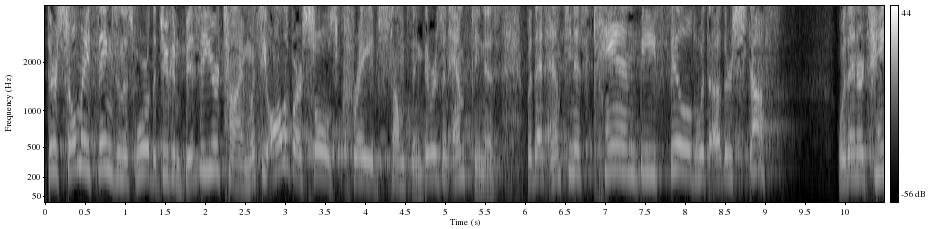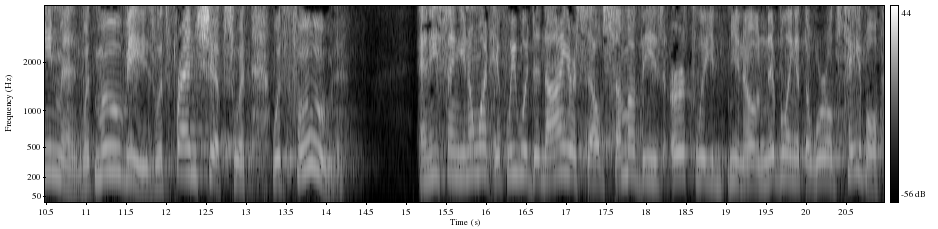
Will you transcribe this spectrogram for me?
There's so many things in this world that you can busy your time with. See, all of our souls crave something. There is an emptiness, but that emptiness can be filled with other stuff. With entertainment, with movies, with friendships, with, with food. And he's saying, you know what? If we would deny ourselves some of these earthly, you know, nibbling at the world's table,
